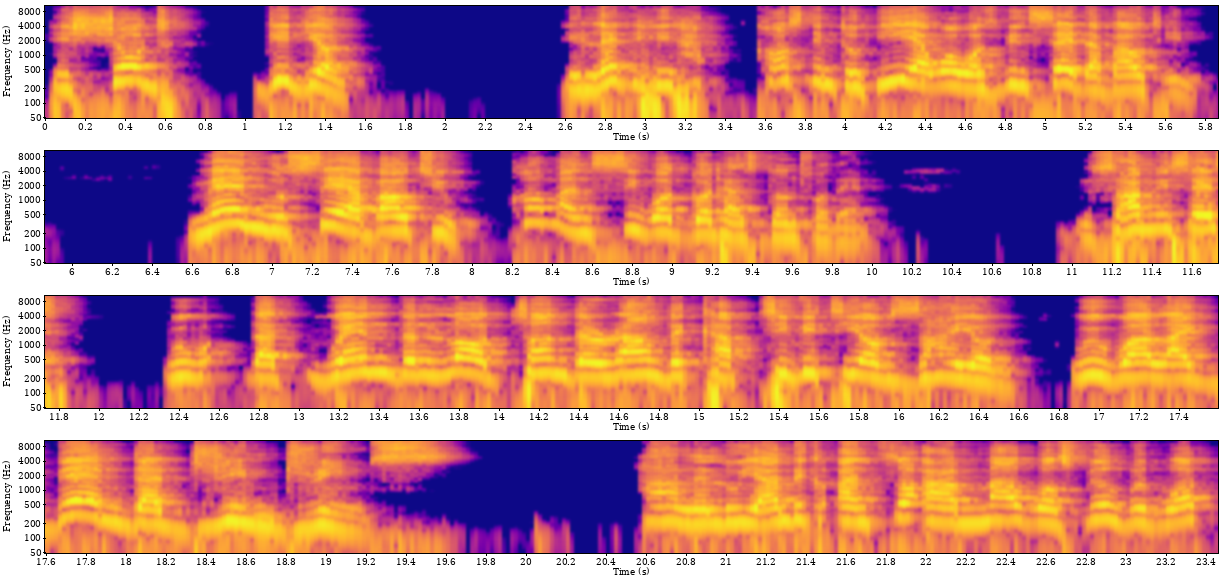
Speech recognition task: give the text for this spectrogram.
He showed Gideon. He let he caused him to hear what was being said about him. Men will say about you, come and see what God has done for them. The psalmist says that when the Lord turned around the captivity of Zion, we were like them that dream dreams. Hallelujah. And, because, and so our mouth was filled with what?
